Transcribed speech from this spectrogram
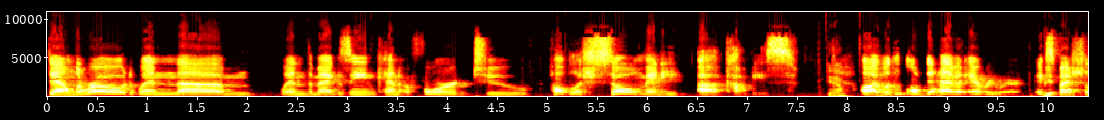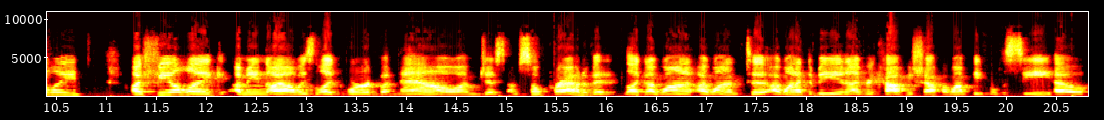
down the road when um, when the magazine can afford to publish so many uh, copies. Yeah. I would love to have it everywhere, especially. Yeah. I feel like I mean I always liked Word, but now I'm just I'm so proud of it. Like I want I want to I want it to be in every coffee shop. I want people to see how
